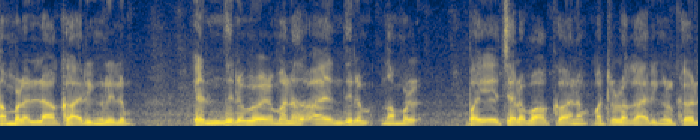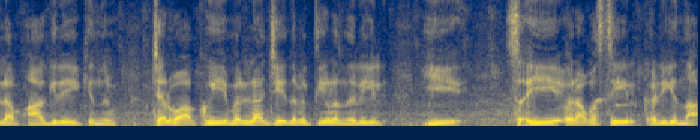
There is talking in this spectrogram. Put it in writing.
നമ്മളെല്ലാ കാര്യങ്ങളിലും എന്തിനും മന എന്തിനും നമ്മൾ ചിലവാക്കാനും മറ്റുള്ള കാര്യങ്ങൾക്കെല്ലാം ആഗ്രഹിക്കുന്നതും ചിലവാക്കുകയും എല്ലാം ചെയ്യുന്ന വ്യക്തികളെന്ന നിലയിൽ ഈ ഈ ഒരവസ്ഥയിൽ കഴിയുന്ന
